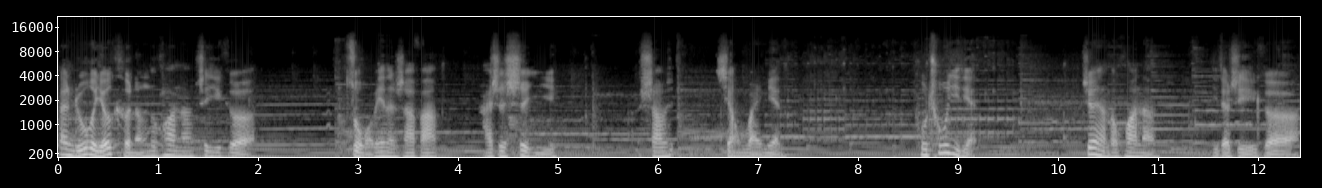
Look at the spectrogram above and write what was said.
但如果有可能的话呢，这一个。左边的沙发还是适宜稍向外面突出一点，这样的话呢，你的这一个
